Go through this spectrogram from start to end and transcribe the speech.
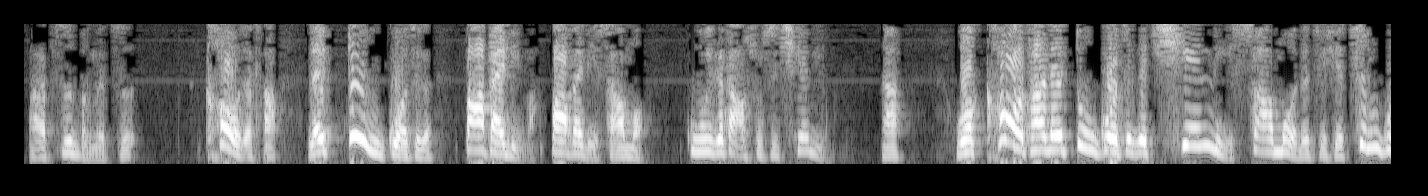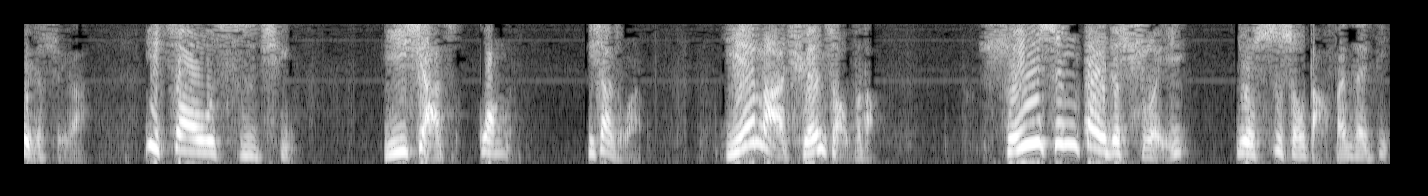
啊资本的资，靠着它来渡过这个八百里嘛，八百里沙漠。估一个大数是千里啊！我靠它来渡过这个千里沙漠的这些珍贵的水啊，一朝失庆，一下子光了，一下子完了，野马全找不到，随身带的水又失手打翻在地，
